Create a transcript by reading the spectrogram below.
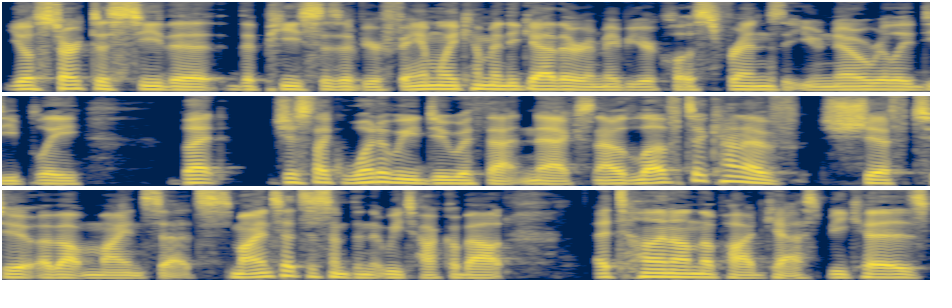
you'll start to see the the pieces of your family coming together and maybe your close friends that you know really deeply. But just like what do we do with that next? And I would love to kind of shift to about mindsets. Mindsets is something that we talk about a ton on the podcast because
